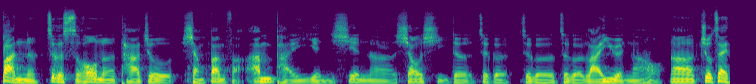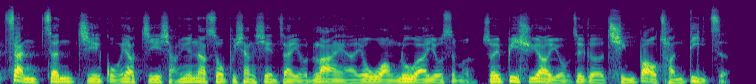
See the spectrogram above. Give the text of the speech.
办呢？这个时候呢，他就想办法安排眼线啊，消息的这个这个这个来源啊，哈。那就在战争结果要揭晓，因为那时候不像现在有 Line 啊，有网络啊，有什么，所以必须要有这个情报传递者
